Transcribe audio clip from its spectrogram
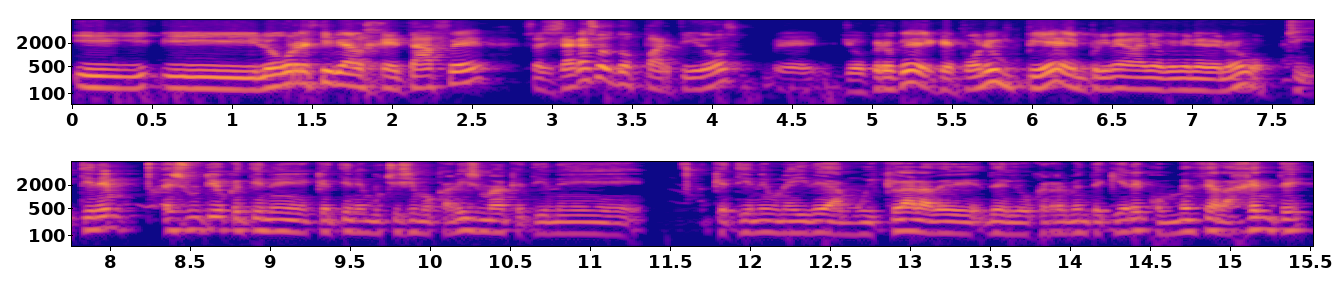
y, luego recibe al Getafe. O sea, si saca esos dos partidos, eh, yo creo que, pone un pie en primer año que viene de nuevo. Sí, tiene, es un tío que tiene, que tiene muchísimo carisma, que tiene, que tiene una idea muy clara de, de lo que realmente quiere, convence a la gente.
